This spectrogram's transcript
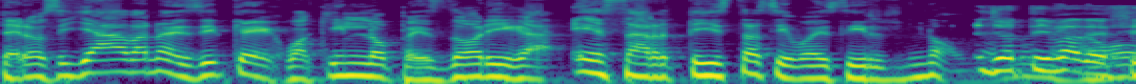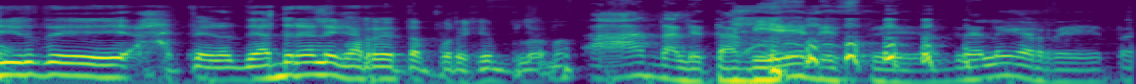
Pero si ya van a decir que Joaquín López Dóriga es artista, sí voy a decir no. yo te iba a no. decir de, ay, pero de Andrea Legarreta, por ejemplo, ¿no? Ándale, también, este, Andrea Legarreta,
